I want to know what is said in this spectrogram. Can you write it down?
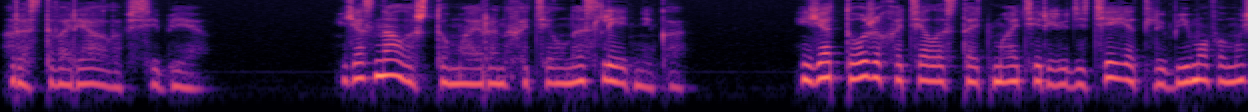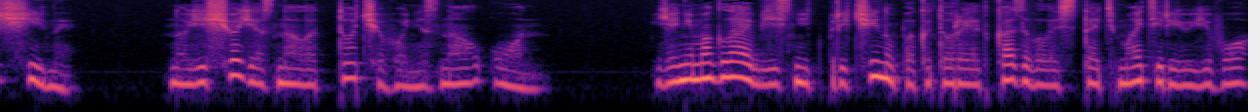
растворяла в себе. Я знала, что Майрон хотел наследника. я тоже хотела стать матерью детей от любимого мужчины. Но еще я знала то, чего не знал он. Я не могла объяснить причину, по которой отказывалась стать матерью его,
